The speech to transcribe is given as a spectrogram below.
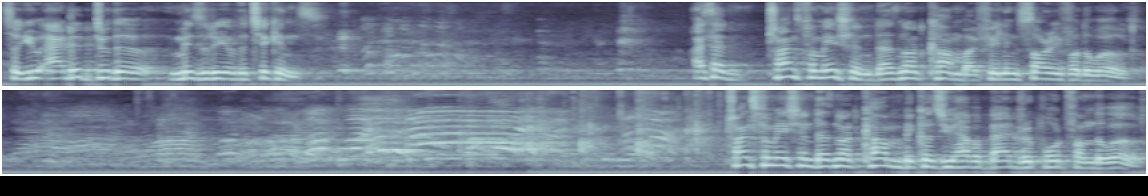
So you added to the misery of the chickens. I said, transformation does not come by feeling sorry for the world. Transformation does not come because you have a bad report from the world.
